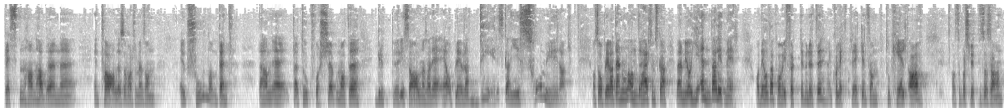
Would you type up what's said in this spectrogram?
Presten han hadde en, eh, en, tale som var som en sånn auksjon, omtrent. Der han eh, tok for seg på en måte grupper i salen og sa at jeg opplever at dere skal gi så mye i dag. Og så opplever jeg at det er noen andre her som skal være med og gi enda litt mer. Og Det holdt han på med i 40 minutter, en kollektpreken som tok helt av. Og så På slutten så sa han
